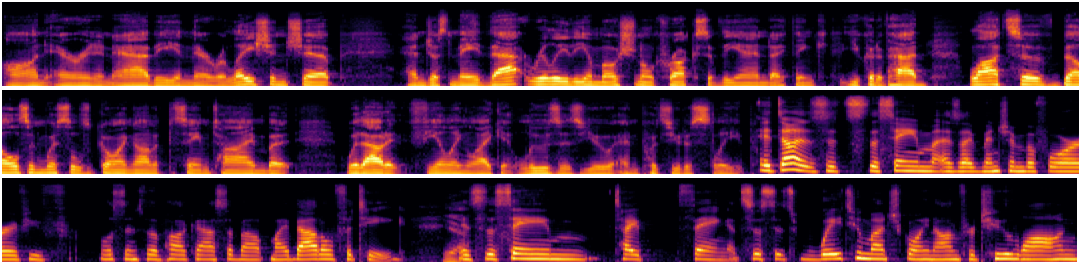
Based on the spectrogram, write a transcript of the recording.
on erin and abby and their relationship and just made that really the emotional crux of the end. I think you could have had lots of bells and whistles going on at the same time, but without it feeling like it loses you and puts you to sleep. It does. It's the same as I've mentioned before. If you've listened to the podcast about my battle fatigue, Yeah. it's the same type thing. It's just, it's way too much going on for too long.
